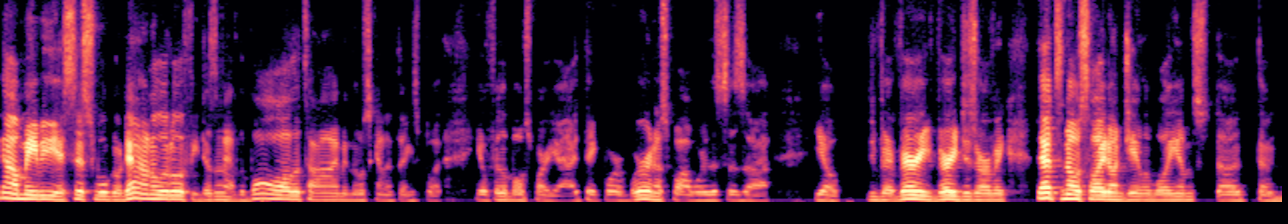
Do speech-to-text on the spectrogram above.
Now, maybe the assists will go down a little if he doesn't have the ball all the time and those kind of things. But you know, for the most part, yeah, I think we're we're in a spot where this is uh, you know, very, very deserving. That's no slight on Jalen Williams, the, the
